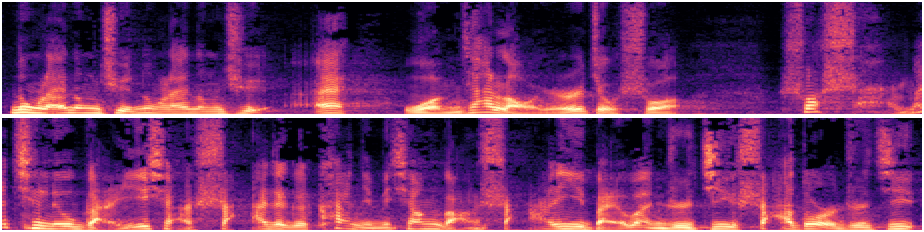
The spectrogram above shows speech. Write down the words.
弄来弄去，弄来弄去，哎，我们家老人就说。说什么禽流感一下杀这个？看你们香港杀一百万只鸡，杀多少只鸡？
